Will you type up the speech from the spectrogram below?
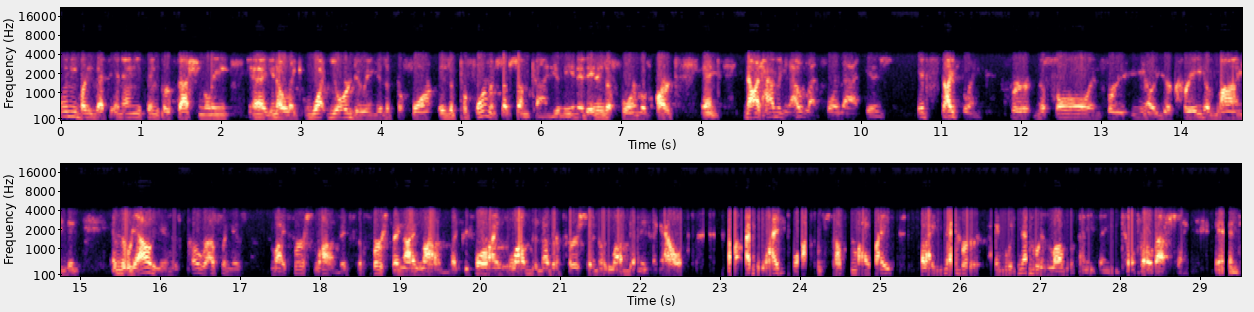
anybody that's in anything professionally, uh, you know, like what you're doing is a perform is a performance of some kind. You mean it, it is a form of art, and not having an outlet for that is it's stifling for the soul and for you know your creative mind. And and the reality is, is pro wrestling is my first love. It's the first thing I love. Like before I loved another person or loved anything else, uh, I liked lots of stuff in my life, but I never, I was never in love with anything until pro wrestling. And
